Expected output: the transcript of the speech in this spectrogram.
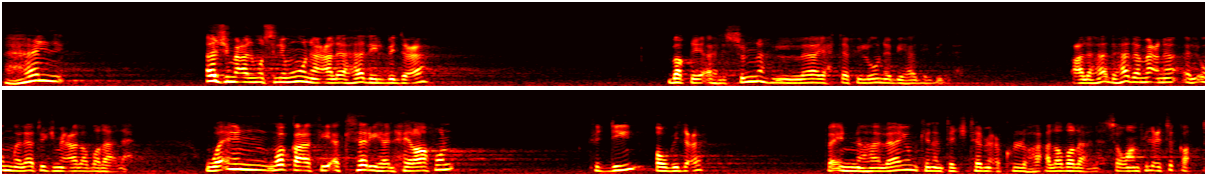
هل أجمع المسلمون على هذه البدعة؟ بقي أهل السنة لا يحتفلون بهذه البدعة. على هذا هذا معنى الأمة لا تجمع على ضلالة. وإن وقع في أكثرها انحراف في الدين أو بدعة فإنها لا يمكن أن تجتمع كلها على ضلالة سواء في الاعتقاد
